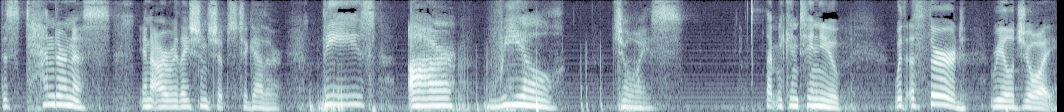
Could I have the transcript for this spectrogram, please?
this tenderness in our relationships together. These are real joys. Let me continue with a third real joy.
